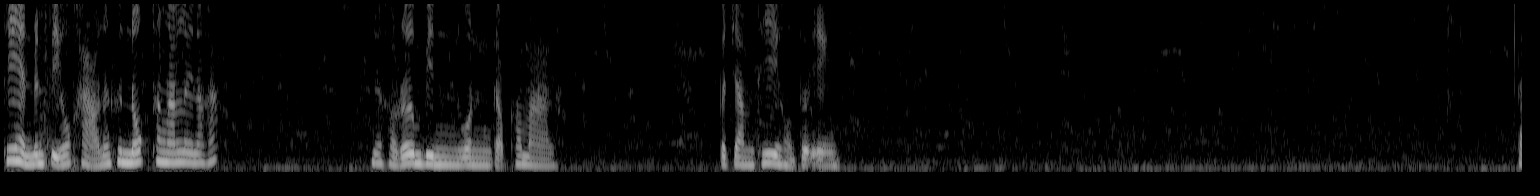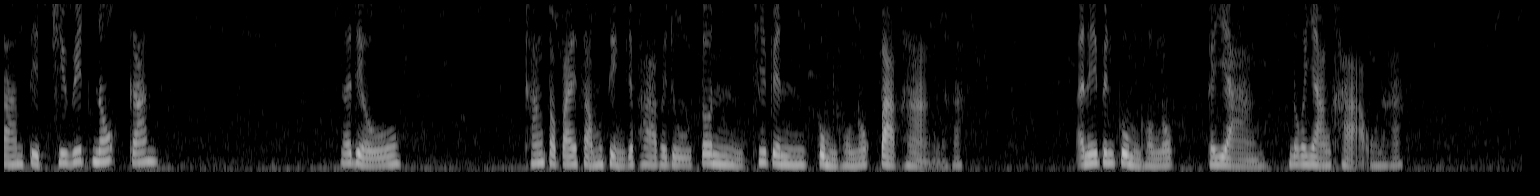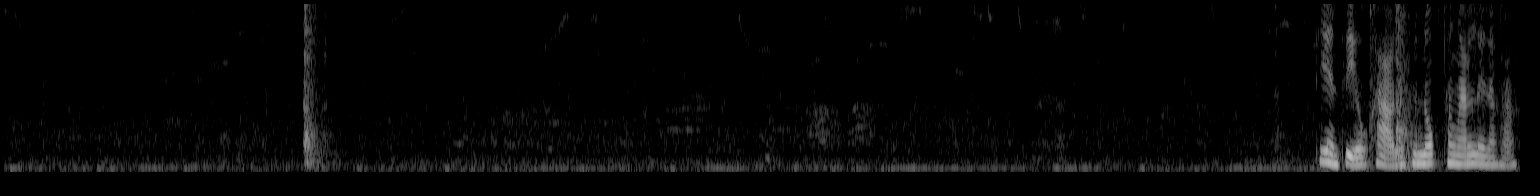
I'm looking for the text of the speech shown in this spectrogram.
ที่เห็นเป็นสีขาวๆนั่นคือนกทั้งนั้นเลยนะคะ เนี่ยเขาเริ่มบินวนกลับเข้ามา ประจำที่ของตัวเองตามติดชีวิตนกกัน แล้วเดี๋ยวครั้งต่อไปสามสิงจะพาไปดูต้นที่เป็นกลุ่มของนกปากห่างนะคะ อันนี้เป็นกลุ่มของนกกระยาง นกกระยางขาวนะคะ ที่เห็นสีขาวๆนั่นคือนกทั้งนั้นเลยนะคะ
